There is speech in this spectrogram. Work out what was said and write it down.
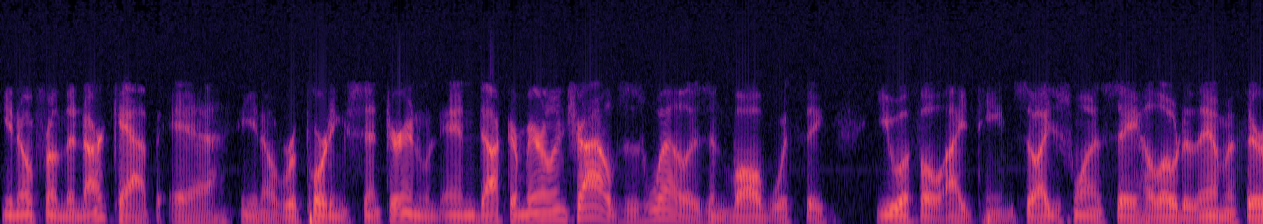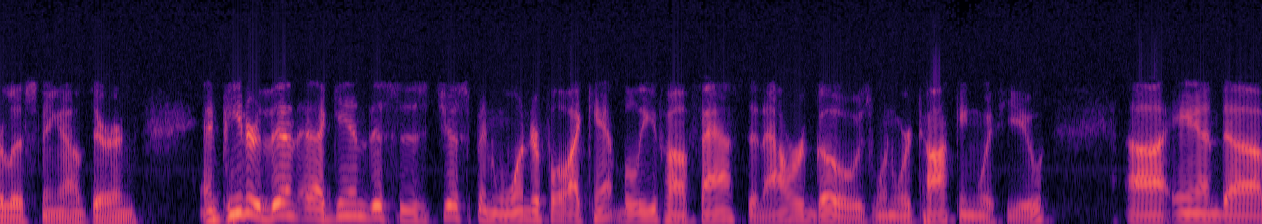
you know, from the NARCAP, uh, you know, reporting center, and and Dr. Marilyn Childs as well is involved with the UFO I team. So I just want to say hello to them if they're listening out there. And and Peter, then again, this has just been wonderful. I can't believe how fast an hour goes when we're talking with you. Uh, and uh,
